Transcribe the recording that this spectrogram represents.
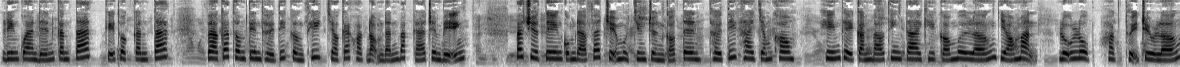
liên quan đến canh tác, kỹ thuật canh tác và các thông tin thời tiết cần thiết cho các hoạt động đánh bắt cá trên biển. Bắc Triều Tiên cũng đã phát triển một chương trình có tên Thời tiết 2.0, hiển thị cảnh báo thiên tai khi có mưa lớn, gió mạnh, lũ lụt hoặc thủy triều lớn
